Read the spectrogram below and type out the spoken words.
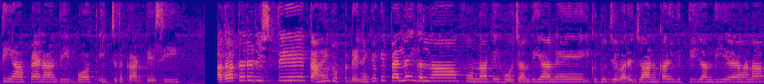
ਧੀਆਂ ਭੈਣਾਂ ਦੀ ਬਹੁਤ ਇੱਜ਼ਤ ਕਰਦੇ ਸੀ। ਜ਼ਿਆਦਾਤਰ ਰਿਸ਼ਤੇ ਤਾਂ ਹੀ ਟੁੱਟਦੇ ਨੇ, ਕਿਉਂਕਿ ਪਹਿਲਾਂ ਹੀ ਗੱਲਾਂ ਫੋਨਾਂ ਤੇ ਹੋ ਜਾਂਦੀਆਂ ਨੇ, ਇੱਕ ਦੂਜੇ ਬਾਰੇ ਜਾਣਕਾਰੀ ਦਿੱਤੀ ਜਾਂਦੀ ਹੈ, ਹਨਾ?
